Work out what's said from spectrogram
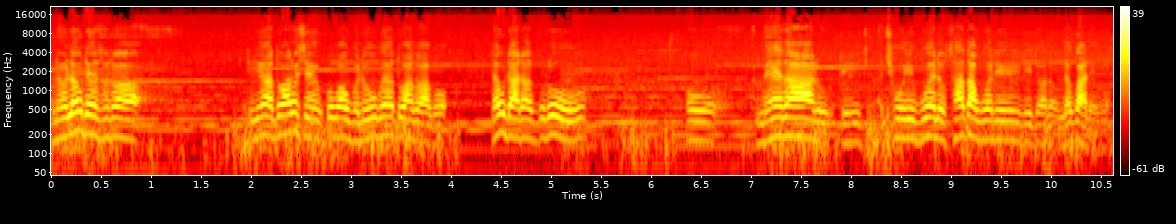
ယ်လိုလုပ်တယ်ဆိုတော့ဒီကသွားလို့ရှိရင်ကိုယ့်ဘောက်ဘယ်လိုပဲသွားသွားပေါ့လောက်တာတော့သူတို့ဟိုအမဲသားတို့ဒီအချိုရီပွဲလို့စားတာပွဲတွေတွေတော့လောက်ကတယ်ပေါ့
